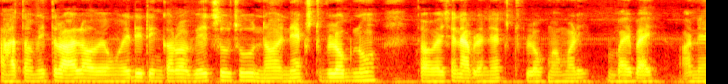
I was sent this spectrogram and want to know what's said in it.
હા, તો મિત્રો, હાલો, હવે હું એડિટિંગ કરવા બેસું છું નેક્સ્ટ વ્લોગનું તો હવે છે ને આપણે નેક્સ્ટ વ્લોગમાં મળી. બાય બાય અને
